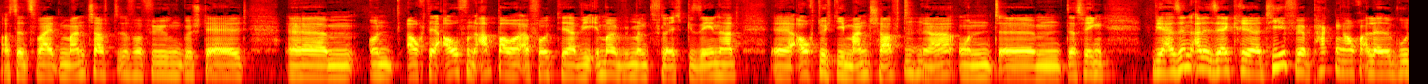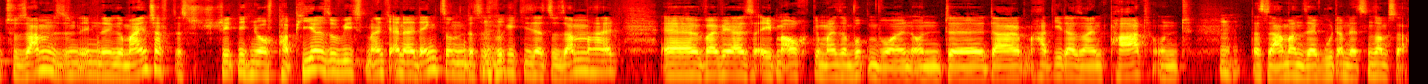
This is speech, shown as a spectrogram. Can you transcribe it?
aus der zweiten Mannschaft zur Verfügung gestellt. Ähm, und auch der Auf- und Abbau erfolgt ja wie immer, wie man es vielleicht gesehen hat, äh, auch durch die Mannschaft. Mhm. Ja, und ähm, deswegen wir sind alle sehr kreativ, wir packen auch alle gut zusammen, sind eben eine Gemeinschaft. Das steht nicht nur auf Papier, so wie es manch einer denkt, sondern das ist mhm. wirklich dieser Zusammenhalt, äh, weil wir es eben auch gemeinsam wuppen wollen. Und äh, da hat jeder seinen Part und mhm. das sah man sehr gut am letzten Samstag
